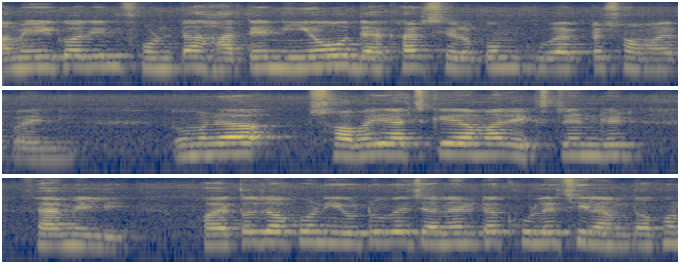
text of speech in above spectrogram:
আমি এই কদিন ফোনটা হাতে নিয়েও দেখার সেরকম খুব একটা সময় পাইনি। তোমরা সবাই আজকে আমার এক্সটেন্ডেড ফ্যামিলি হয়তো যখন ইউটিউবে চ্যানেলটা খুলেছিলাম, তখন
